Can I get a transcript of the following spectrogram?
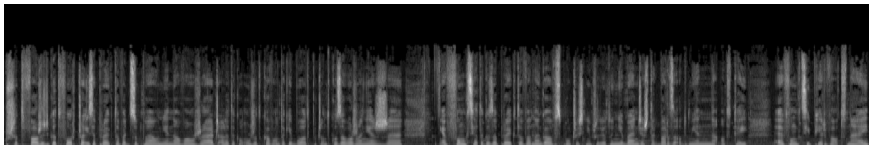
przetworzyć go twórczo i zaprojektować zupełnie nową rzecz, ale taką użytkową. Takie było od początku założenie, że funkcja tego zaprojektowanego współcześnie przedmiotu nie będzie aż tak bardzo odmienna od tej e, funkcji pierwotnej.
